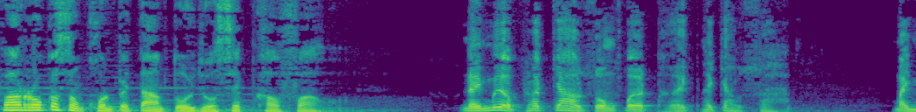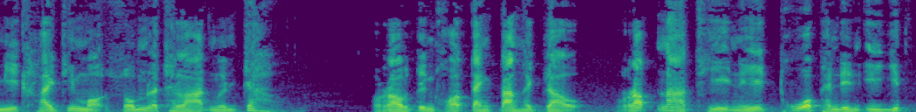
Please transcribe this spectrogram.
ฟาโรห์ก็ส่งคนไปตามตัวโยเซฟเข้าเฝ้า ในเมื่อพระเจ้าทรงเปิดเผยให้เจ้าทราบ ไม่มีใครที่เหมาะสมและฉลาดเหมือนเจ้า เราจึงขอแต่งตั้งให้เจ้ารับหน้าที่นี้ทั่วแผ่นดินอียิปต์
